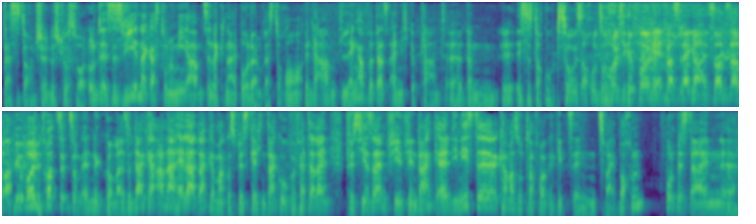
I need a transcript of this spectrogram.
Das ist doch ein schönes Schlusswort. Und es ist wie in der Gastronomie, abends in der Kneipe oder im Restaurant. Wenn der Abend länger wird als eigentlich geplant, äh, dann äh, ist es doch gut. So ist auch unsere heutige Folge etwas länger als sonst, aber wir wollen trotzdem zum Ende kommen. Also danke Anna Heller, danke Markus Wiskirchen, danke Uwe Vetterlein fürs Hiersein. Vielen, vielen Dank. Äh, die nächste Kamasutra-Folge gibt's in zwei Wochen. Und bis dahin, äh,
